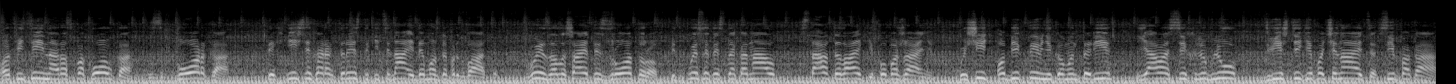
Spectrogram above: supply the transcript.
Офіційна розпаковка, зборка, технічні характеристики, ціна і де можна придбати. Ви залишаєтесь з ротором, підписуйтесь на канал, ставте лайки по бажанню. Пишіть об'єктивні коментарі. Я вас всіх люблю. Дві штіки починаються. Всім пока.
